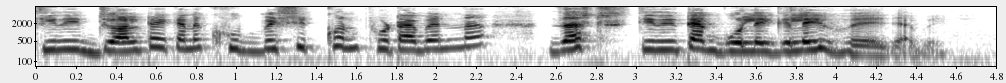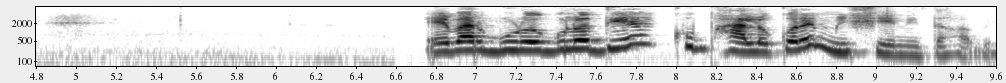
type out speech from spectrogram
চিনির জলটা এখানে খুব বেশিক্ষণ ফোটাবেন না জাস্ট চিনিটা গলে গেলেই হয়ে যাবে। এবার গুঁড়োগুলো দিয়ে খুব ভালো করে মিশিয়ে নিতে হবে।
